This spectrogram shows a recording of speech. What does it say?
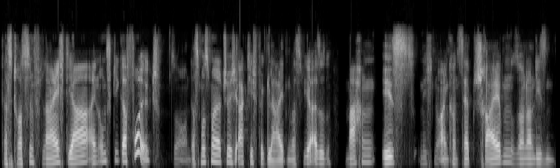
dass trotzdem vielleicht ja ein Umstieg erfolgt. So, und das muss man natürlich aktiv begleiten. Was wir also machen, ist nicht nur ein Konzept schreiben, sondern diesen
